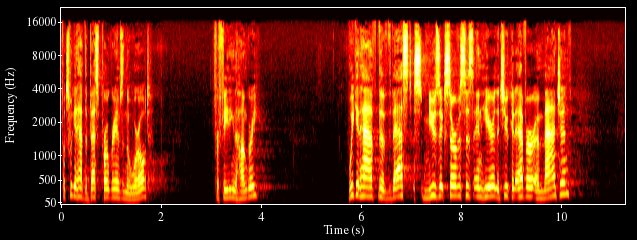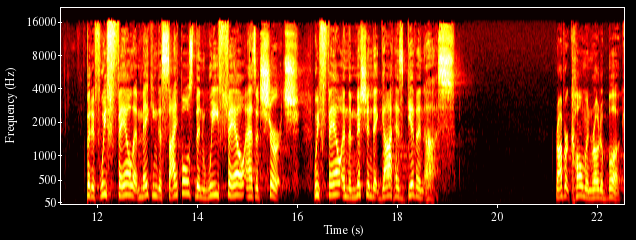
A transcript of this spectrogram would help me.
Folks, we can have the best programs in the world for feeding the hungry. We can have the best music services in here that you could ever imagine. But if we fail at making disciples, then we fail as a church. We fail in the mission that God has given us. Robert Coleman wrote a book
